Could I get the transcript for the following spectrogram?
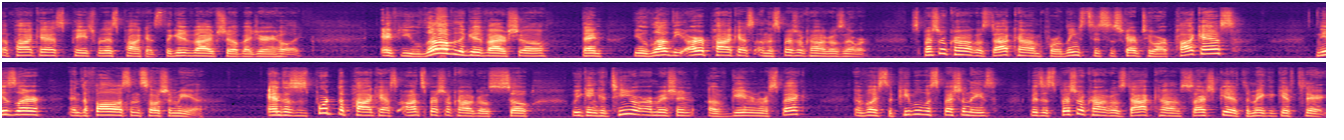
the podcast page for this podcast, The Good Vibe Show by Jerry Hoy. If you love The Good Vibe Show, then you'll love the other podcasts on the Special Chronicles Network. SpecialChronicles.com for links to subscribe to our podcast, newsletter, and to follow us on social media. And to support the podcast on Special Chronicles so we can continue our mission of giving respect and voice to people with special needs, visit specialchronicles.com slash give to make a gift today.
